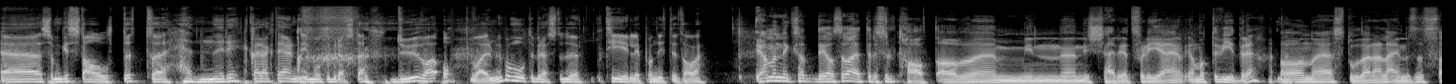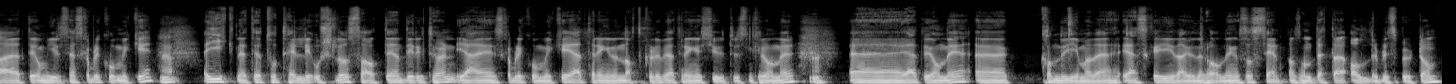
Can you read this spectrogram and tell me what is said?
uh, som gestaltet eh, Henry-karakteren i Mot i brøstet. Du var oppvarmer på Mot i brøstet du, tidlig på 90-tallet. Ja, men sant? Det også var et resultat av eh, min eh, nysgjerrighet, fordi jeg, jeg måtte videre. Og når jeg sto der alene, så sa jeg til omgivelsene jeg skal bli komiker. Ja. Jeg gikk ned til et hotell i Oslo og sa til direktøren jeg skal bli komiker, jeg trenger en nattklubb, jeg trenger 20 000 kroner. Ja. Jeg heter Jonny. eh, Kan du gi meg det? Jeg skal gi deg underholdning. Og så ser han på meg sånn, dette har jeg aldri blitt spurt om.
